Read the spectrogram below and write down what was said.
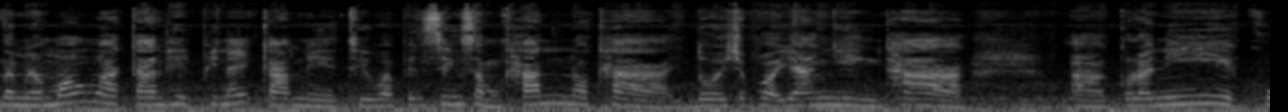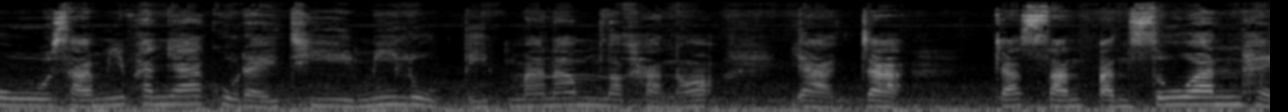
น้องแมวมองว่าการเฮ็ดพินัยกรรมนี่ถือว่าเป็นสิ่งสำคัญเนาะค่ะ โดยเฉพาะอย่างยิ่งถ้า กรณีครูสามีพัญญาครูใดทีมีลูกติดมานำเนาะค่ะเนาะอยากจะจัดสรรปันส่วนให้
